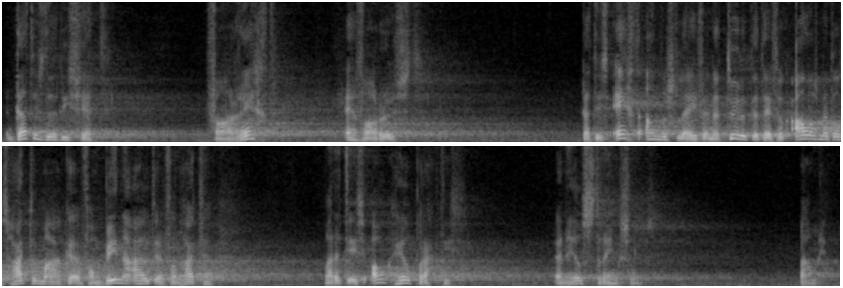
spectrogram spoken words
En dat is de reset. van recht en van rust. Dat is echt anders leven. En natuurlijk, dat heeft ook alles met ons hart te maken. En van binnenuit en van harte. Maar het is ook heel praktisch. En heel streng soms. Amen.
